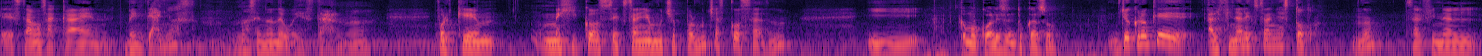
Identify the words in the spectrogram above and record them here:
estamos acá en 20 años. No sé en dónde voy a estar, ¿no? Porque mm, México se extraña mucho por muchas cosas, ¿no? Y... ¿Cómo cuál es en tu caso? Yo creo que al final extrañas todo, ¿no? O sea, al final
